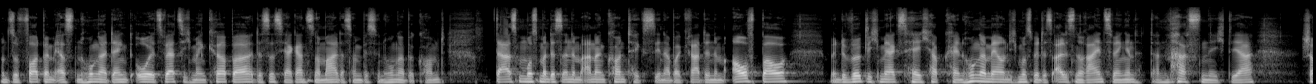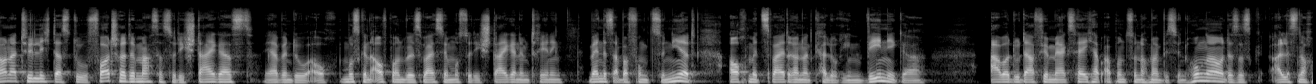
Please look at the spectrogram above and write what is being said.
und sofort beim ersten Hunger denkt, oh, jetzt wehrt sich mein Körper, das ist ja ganz normal, dass man ein bisschen Hunger bekommt. Da muss man das in einem anderen Kontext sehen. Aber gerade in einem Aufbau, wenn du wirklich merkst, hey, ich habe keinen Hunger mehr und ich muss mir das alles nur reinzwängen, dann mach's nicht, ja. Schau natürlich, dass du Fortschritte machst, dass du dich steigerst. Ja, wenn du auch Muskeln aufbauen willst, weißt du, musst du dich steigern im Training. Wenn das aber funktioniert, auch mit 200, 300 Kalorien weniger, aber du dafür merkst, hey, ich habe ab und zu noch mal ein bisschen Hunger und das ist alles noch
